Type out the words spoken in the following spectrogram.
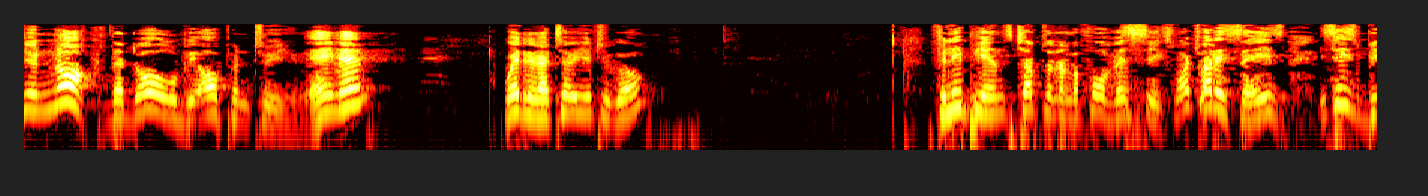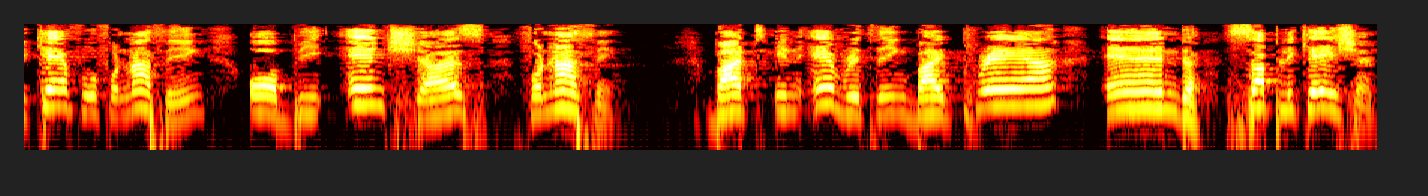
you knock, the door will be open to you. Amen? Where did I tell you to go? Philippians chapter number 4 verse 6. Watch what it says. It says, be careful for nothing or be anxious for nothing. But in everything by prayer and supplication.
